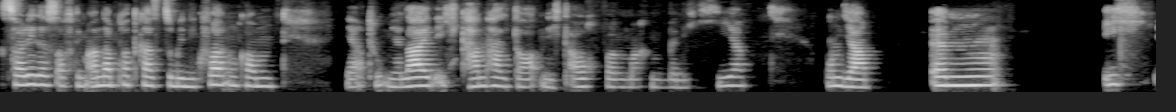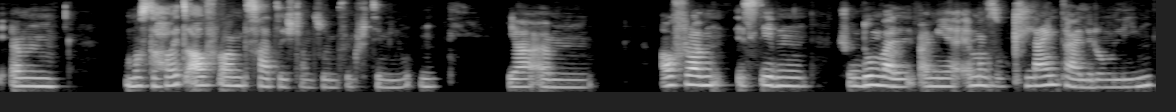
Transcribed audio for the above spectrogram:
sorry, dass auf dem anderen Podcast so wenig Folgen kommen. Ja, tut mir leid. Ich kann halt dort nicht auch Folgen machen, wenn ich hier. Und ja, ähm, ich ähm, musste heute aufräumen. Das hatte ich dann so in 15 Minuten. Ja, ähm, aufräumen ist eben schon dumm, weil bei mir immer so Kleinteile rumliegen.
